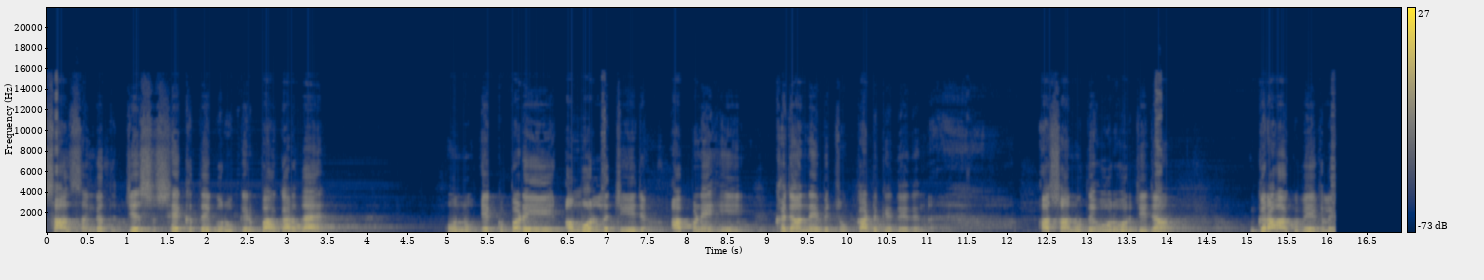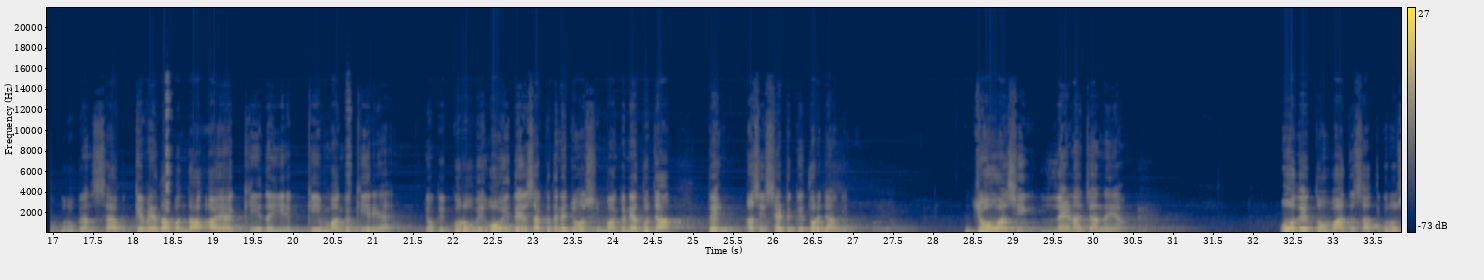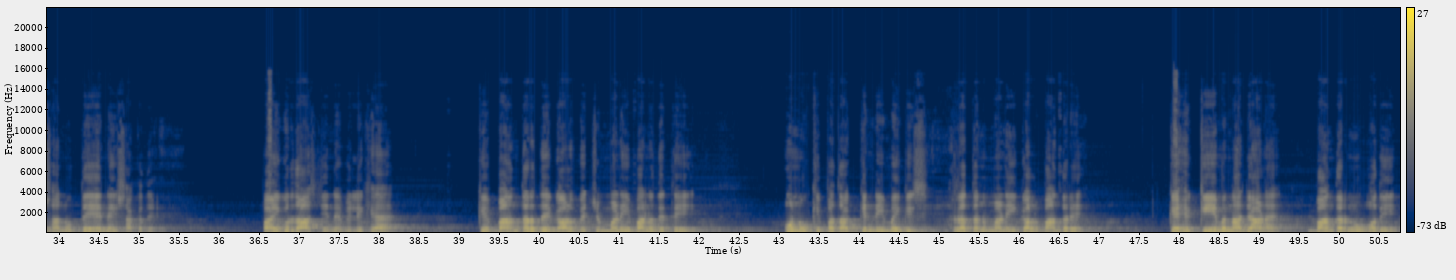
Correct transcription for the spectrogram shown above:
ਸਾਧ ਸੰਗਤ ਜਿਸ ਸਿੱਖ ਤੇ ਗੁਰੂ ਕਿਰਪਾ ਕਰਦਾ ਹੈ, ਉਹਨੂੰ ਇੱਕ ਬੜੀ ਅਮੁੱਲ ਚੀਜ਼ ਆਪਣੇ ਹੀ ਖਜ਼ਾਨੇ ਵਿੱਚੋਂ ਕੱਢ ਕੇ ਦੇ ਦਿੰਦਾ ਹੈ। ਆ ਸਾਨੂੰ ਤੇ ਹੋਰ ਹੋਰ ਚੀਜ਼ਾਂ ਗ੍ਰਾਹਕ ਵੇਖ ਲੈ ਗੁਰੂ ਗ੍ਰੰਥ ਸਾਹਿਬ ਕਿਵੇਂ ਦਾ ਬੰਦਾ ਆਇਆ, ਕੀ ਦਈਏ, ਕੀ ਮੰਗ ਕੀ ਰਿਹਾ ਕਿਉਂਕਿ ਗੁਰੂ ਵੀ ਉਹ ਹੀ ਦੇ ਸਕਦੇ ਨੇ ਜੋ ਅਸੀਂ ਮੰਗਨੇ ਆ ਦੂਜਾ, ਤੇ ਅਸੀਂ ਸਿੱਟ ਕੇ ਤੁਰ ਜਾਾਂਗੇ। ਜੋ ਅਸੀਂ ਲੈਣਾ ਚਾਹੁੰਦੇ ਆ ਉਹਦੇ ਤੋਂ ਵੱਧ ਸਤਿਗੁਰੂ ਸਾਨੂੰ ਦੇ ਨਹੀਂ ਸਕਦੇ। ਭਾਈ ਗੁਰਦਾਸ ਜੀ ਨੇ ਵੀ ਲਿਖਿਆ ਹੈ ਕਿ ਬਾਂਦਰ ਦੇ ਗਲ ਵਿੱਚ ਮਣੀ ਬੰਨ ਦਿੱਤੀ, ਉਹਨੂੰ ਕੀ ਪਤਾ ਕਿੰਨੀ ਮਹਿੰਗੀ ਸੀ। ਰਤਨ ਮਣੀ ਗਲ ਬਾਂਦਰੇ, ਕਿਹ ਕੀਮ ਨਾ ਜਾਣੈ, ਬਾਂਦਰ ਨੂੰ ਉਹਦੀ,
